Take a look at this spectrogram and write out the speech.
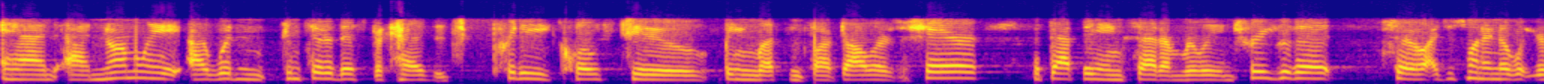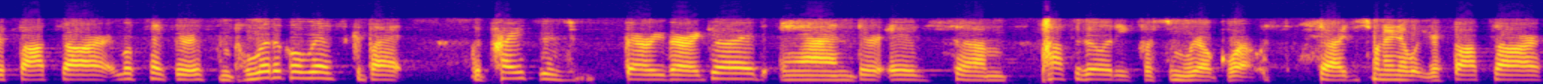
And uh, normally I wouldn't consider this because it's pretty close to being less than $5 a share. But that being said, I'm really intrigued with it. So I just want to know what your thoughts are. It looks like there is some political risk, but the price is very, very good, and there is some possibility for some real growth. So I just want to know what your thoughts are.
